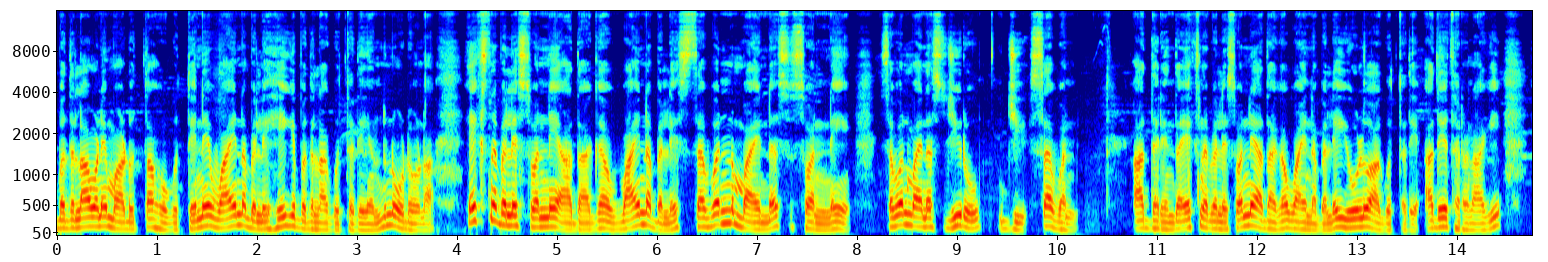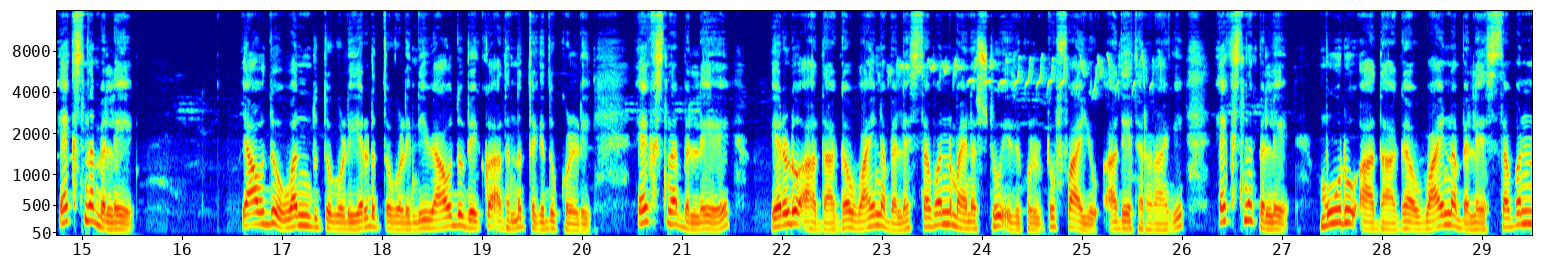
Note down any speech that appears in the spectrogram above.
ಬದಲಾವಣೆ ಮಾಡುತ್ತಾ ಹೋಗುತ್ತೇನೆ. ವಾಯ್ನ ಬೆಲೆ ಹೇಗೆ ಬದಲಾಗುತ್ತದೆ ಎಂದು ನೋಡೋಣ. ಎಕ್ಸ್ನ ಬೆಲೆ ಸೊನ್ನೆ ಆದಾಗ ವಾಯ್ನ ಬೆಲೆ ಸೆವೆನ್ ಮೈನಸ್ ಸೊನ್ನೆ. ಸೆವೆನ್ ಮೈನಸ್ ಜೀರೋ ಜಿ ಸೆವೆನ್ ಆದ್ದರಿಂದ ಎಕ್ಸ್ನ ಬೆಲೆ ಸೊನ್ನೆ ಆದಾಗ ವಾಯ್ನ ಬೆಲೆ ಏಳು ಆಗುತ್ತದೆ. ಅದೇ ಥರನಾಗಿ ಎಕ್ಸ್ನ ಬೆಲೆ ಯಾವುದು? ಒಂದು ತಗೊಳ್ಳಿ, ಎರಡು ತಗೊಳ್ಳಿ, ನೀವು ಯಾವುದು ಬೇಕೋ ಅದನ್ನು ತೆಗೆದುಕೊಳ್ಳಿ. ಎಕ್ಸ್ನ ಬೆಲೆ ಎರಡು ಆದಾಗ ವೈನ ಬೆಲೆ seven minus two is to five ಅದೇ ಥರನಾಗಿ ಎಕ್ಸ್ನ ಬೆಲೆ ಮೂರು ಆದಾಗ ವೈನ ಬೆಲೆ seven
